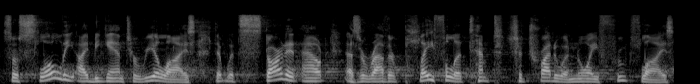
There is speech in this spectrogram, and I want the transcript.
So slowly I began to realize that what started out as a rather playful attempt to try to annoy fruit flies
